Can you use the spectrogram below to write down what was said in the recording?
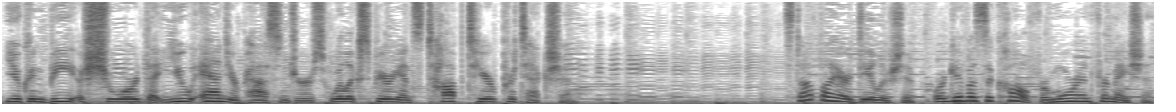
you can be assured that you and your passengers will experience top-tier protection. Stop by our dealership or give us a call for more information.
